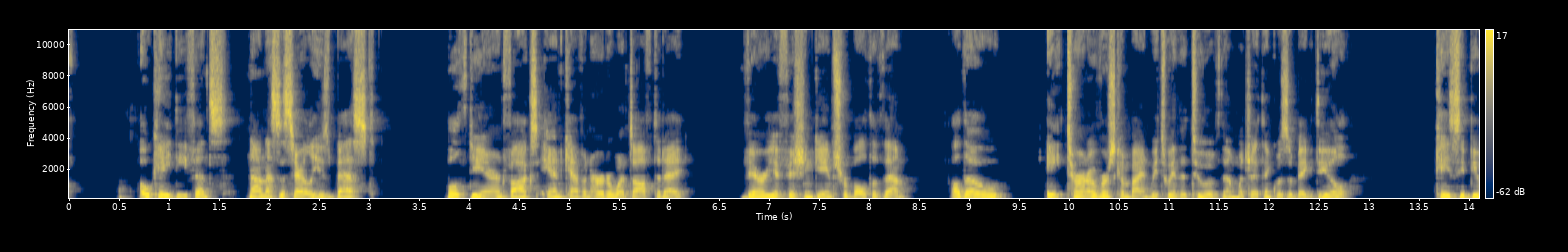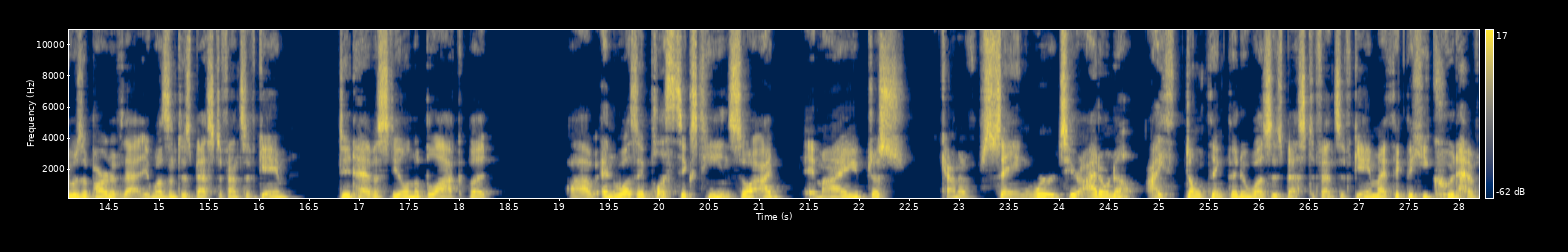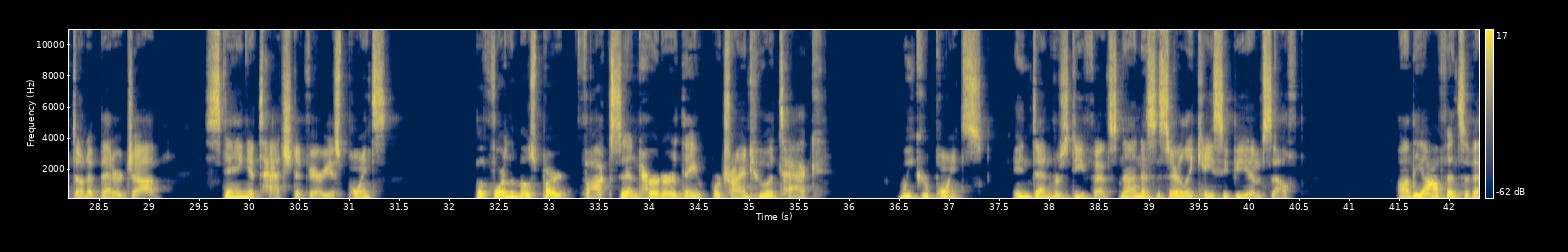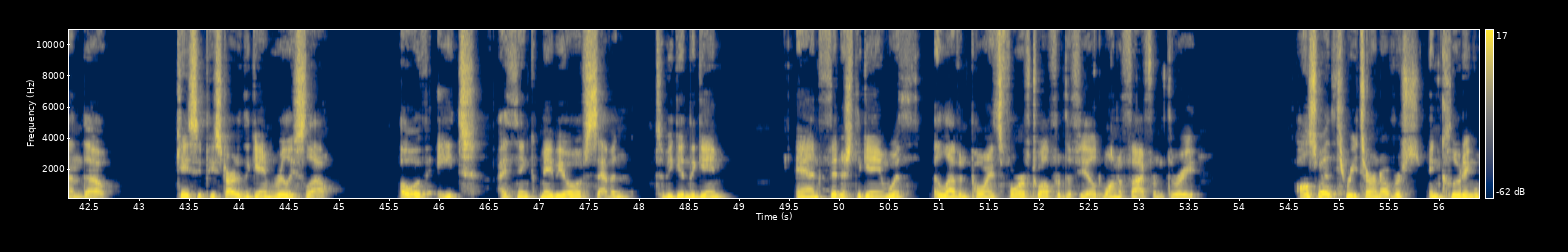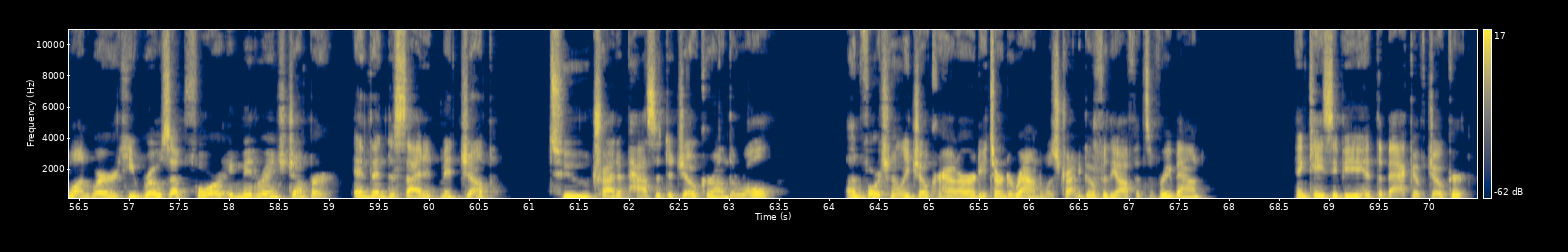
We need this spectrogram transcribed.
okay defense, not necessarily his best. Both De'Aaron Fox and Kevin Huerter went off today. Very efficient games for both of them. Although eight turnovers combined between the two of them, which I think was a big deal. KCP was a part of that. It wasn't his best defensive game. Did have a steal and a block, but uh, and was a plus 16. So I am I just kind of saying words here. I don't know. I don't think that it was his best defensive game. I think that he could have done a better job staying attached at various points. But for the most part, Fox and Huerter, they were trying to attack weaker points in Denver's defense, not necessarily KCP himself. On the offensive end, though, KCP started the game really slow. 0 of 8, I think maybe 0 of 7 to begin the game and finished the game with 11 points, 4 of 12 from the field, 1 of 5 from 3. Also had three turnovers, including one where he rose up for a mid range jumper and then decided mid jump to try to pass it to Joker on the roll. Unfortunately, Joker had already turned around and was trying to go for the offensive rebound, and KCP hit the back of Joker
